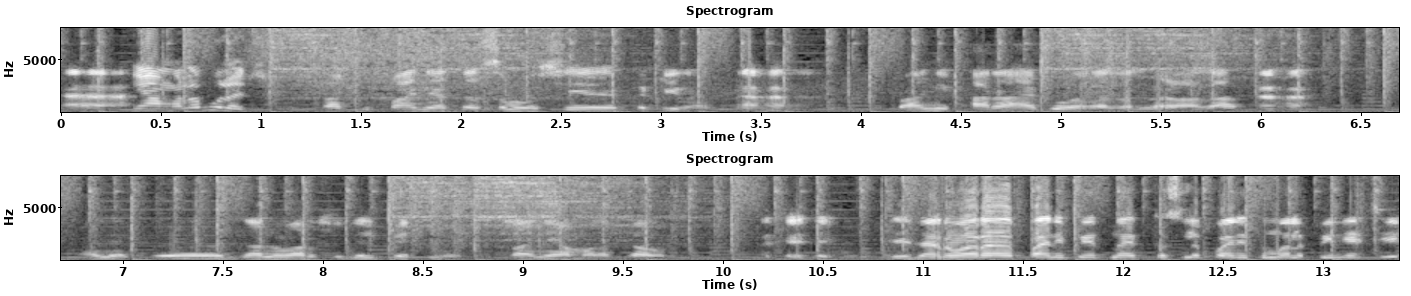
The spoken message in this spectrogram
हा, आम्हाला बोलायचं. बाकी पाण्याचा समस्या कठीण आहे. पाणी खारं आहे बोह्याला नळाला. पाण्याचं जनावर सुद्धा पेत नाही. पाणी आम्हाला. जे जनावर पाणी पित नाहीत तसलं पाणी तुम्हाला पिण्याची?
